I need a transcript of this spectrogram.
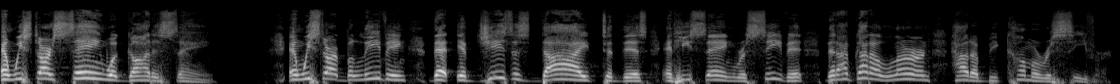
And we start saying what God is saying. And we start believing that if Jesus died to this and he's saying receive it, that I've got to learn how to become a receiver.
